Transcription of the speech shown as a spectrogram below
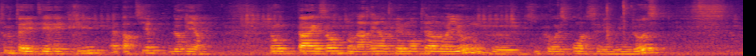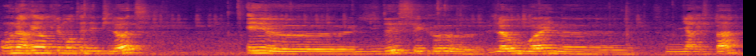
Tout a été réécrit à partir de rien. Donc, par exemple, on a réimplémenté un noyau donc, euh, qui correspond à celui de Windows. On a réimplémenté des pilotes. Et euh, l'idée, c'est que euh, là où Wine n'y arrive pas,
